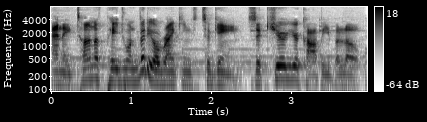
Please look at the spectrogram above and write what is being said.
and a ton of page one video rankings to gain. Secure your copy below.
